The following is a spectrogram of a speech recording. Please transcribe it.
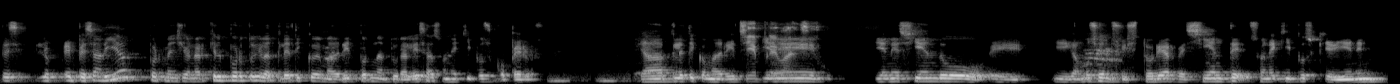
pues, empezaría por mencionar que el Porto y el Atlético de Madrid por naturaleza son equipos coperos. Ya Atlético de Madrid viene, siendo, eh, digamos, en su historia reciente, son equipos que vienen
